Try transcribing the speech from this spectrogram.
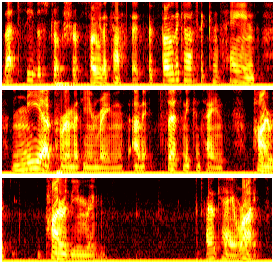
let's see the structure of folic acid. So folic acid contains near pyrimidine rings, and it certainly contains pyrazine, pyrazine rings. Okay, right.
